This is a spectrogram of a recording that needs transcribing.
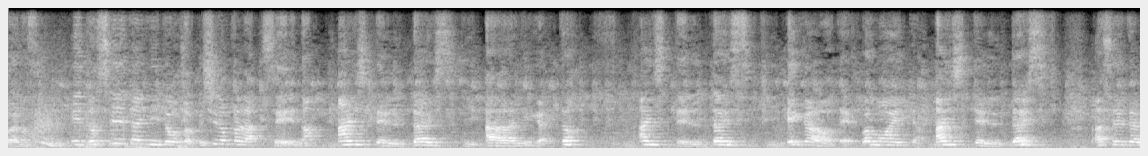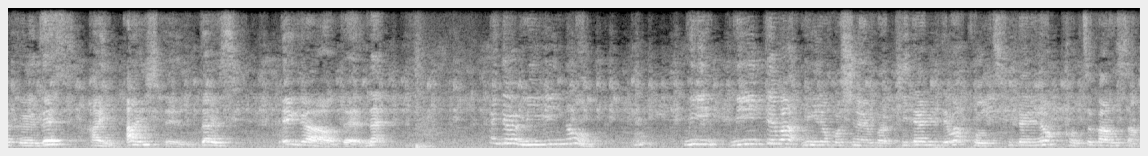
ざいます。えっ、ー、と盛大にどうぞ。後ろからせーの。愛してる大好きありがとう。愛してる大好き。笑顔でわもえた愛してる大好き。汗だくです。はい愛してる大好き。笑顔でね。はいでは右の右右手は右の腰の横左手は左の骨盤さん。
